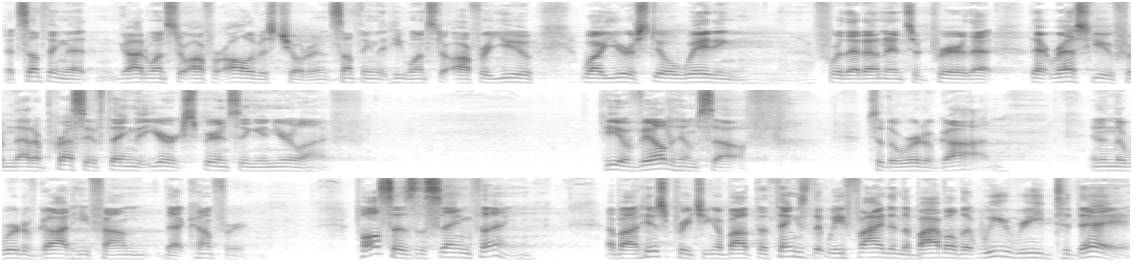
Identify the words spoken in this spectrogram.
That's something that God wants to offer all of his children. It's something that he wants to offer you while you're still waiting for that unanswered prayer, that, that rescue from that oppressive thing that you're experiencing in your life. He availed himself to the Word of God. And in the Word of God, he found that comfort. Paul says the same thing about his preaching, about the things that we find in the Bible that we read today.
